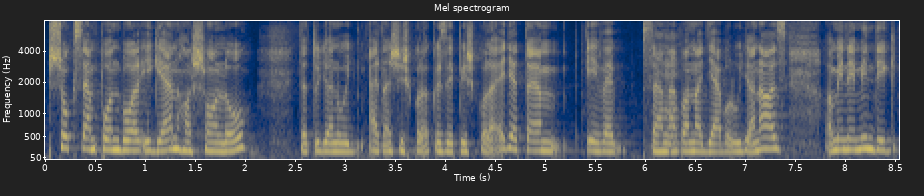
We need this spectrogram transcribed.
Sok szempontból igen, hasonló, tehát ugyanúgy általános iskola, középiskola, egyetem, évek számában uh-huh. nagyjából ugyanaz, amin én mindig,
